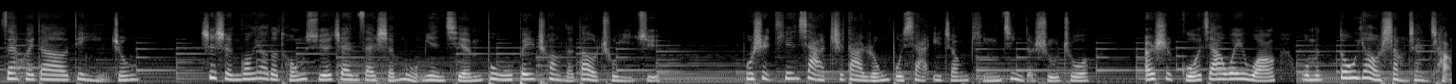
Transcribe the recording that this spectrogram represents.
再回到电影中，是沈光耀的同学站在沈母面前，不无悲怆地道出一句：“不是天下之大容不下一张平静的书桌，而是国家危亡，我们都要上战场。”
